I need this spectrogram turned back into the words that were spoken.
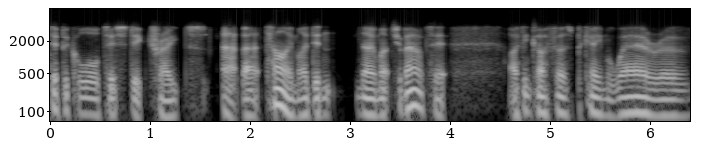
typical autistic traits at that time. I didn't know much about it. I think I first became aware of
